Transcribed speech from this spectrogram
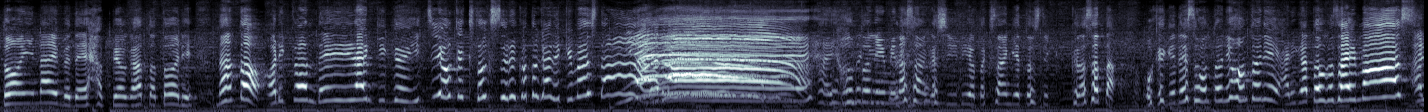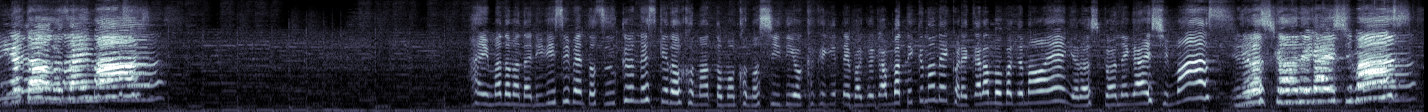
動員ライブで発表があった通りなんとオリコンデイリーランキング1位を獲得することができました。はい本当に皆さんが CD をたくさんゲットしてくださったおかげです。本当に本当にありがとうございます。ありがとうございますはいまだまだリリースイベント続くんですけどこの後もこの CD を掲げてバグ頑張っていくのでこれからもバグの応援よろしくお願いしますよろしくお願いします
